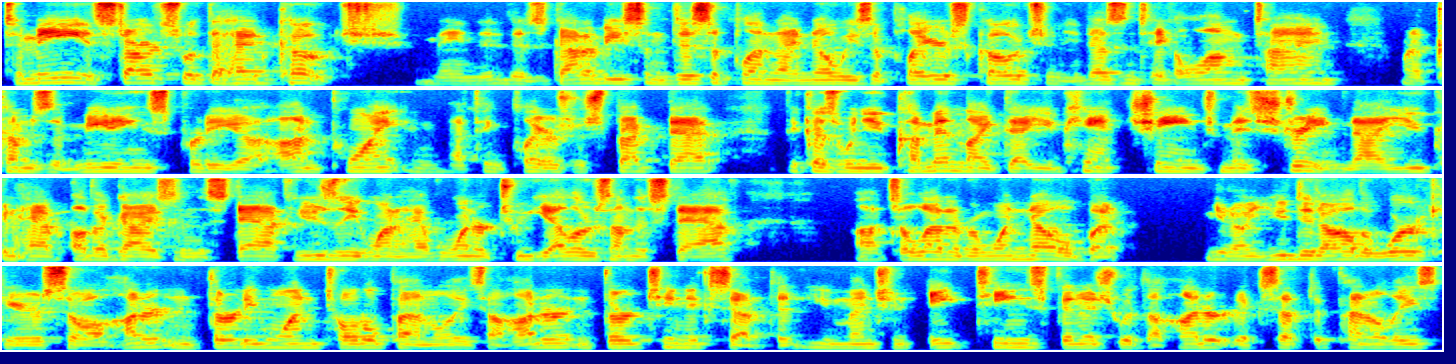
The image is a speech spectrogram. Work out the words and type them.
to me, it starts with the head coach. I mean, there's got to be some discipline. I know he's a player's coach, and he doesn't take a long time when it comes to meetings. Pretty uh, on point, and I think players respect that because when you come in like that, you can't change midstream. Now you can have other guys in the staff. Usually, you want to have one or two yellers on the staff uh, to let everyone know. But you know, you did all the work here. So 131 total penalties, 113 accepted. You mentioned eight teams finished with 100 accepted penalties.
